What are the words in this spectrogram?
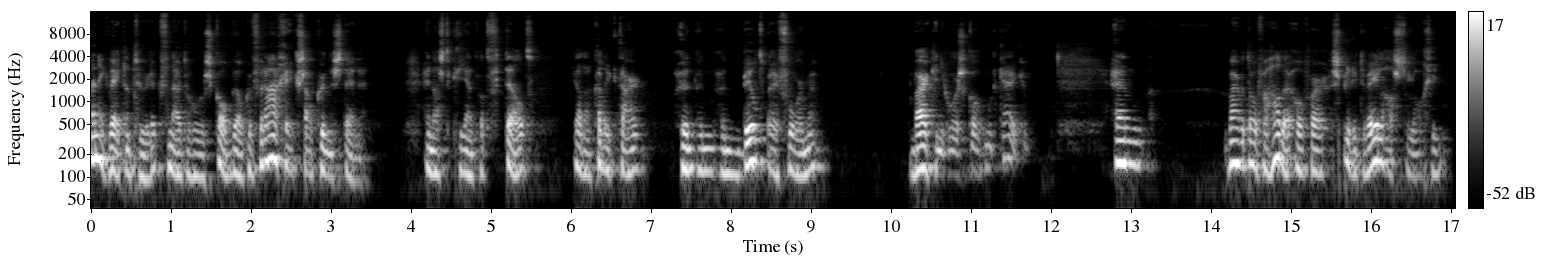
En ik weet natuurlijk vanuit de horoscoop welke vragen ik zou kunnen stellen. En als de cliënt wat vertelt, ja, dan kan ik daar een, een, een beeld bij vormen waar ik in die horoscoop moet kijken. En waar we het over hadden, over spirituele astrologie,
